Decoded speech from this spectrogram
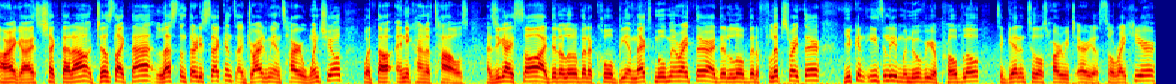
All right guys, check that out. Just like that, less than 30 seconds, I dried my entire windshield without any kind of towels. As you guys saw, I did a little bit of cool BMX movement right there. I did a little bit of flips right there. You can easily maneuver your ProBlow to get into those hard reach areas. So right here,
